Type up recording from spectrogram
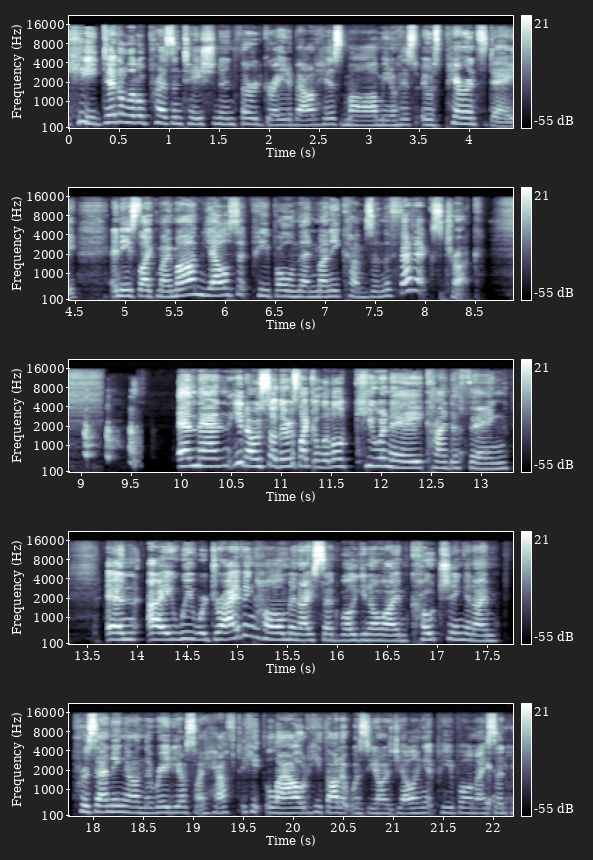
he did a little presentation in third grade about his mom you know his it was parents day and he's like my mom yells at people and then money comes in the fedex truck. And then you know so there was like a little q&a kind of thing. And i we were driving home and i said well you know i'm coaching and i'm presenting on the radio so i have to he loud he thought it was you know i was yelling at people and i said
